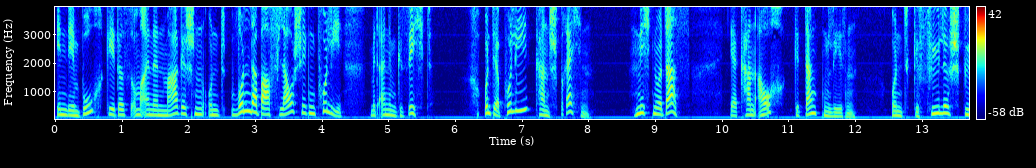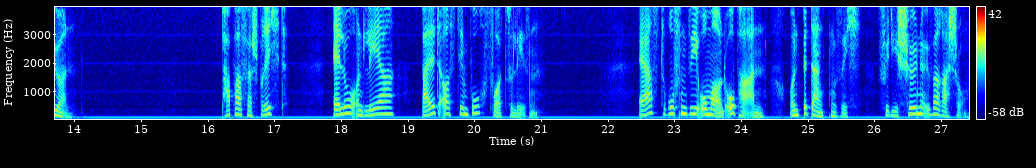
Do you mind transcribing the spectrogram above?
In dem Buch geht es um einen magischen und wunderbar flauschigen Pulli mit einem Gesicht. Und der Pulli kann sprechen. Nicht nur das, er kann auch Gedanken lesen und Gefühle spüren. Papa verspricht, Ello und Lea bald aus dem Buch vorzulesen. Erst rufen sie Oma und Opa an und bedanken sich für die schöne Überraschung.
